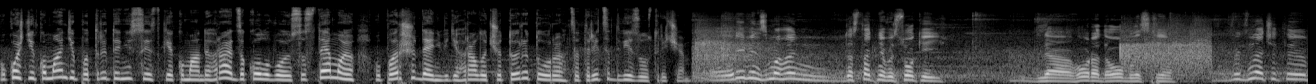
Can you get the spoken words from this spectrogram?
У кожній команді по три тенісистки. Команди грають за коловою системою. У перший день відіграло чотири тури. Це 32 зустрічі. Рівень змагань достатньо високий для міста, області. Відзначити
